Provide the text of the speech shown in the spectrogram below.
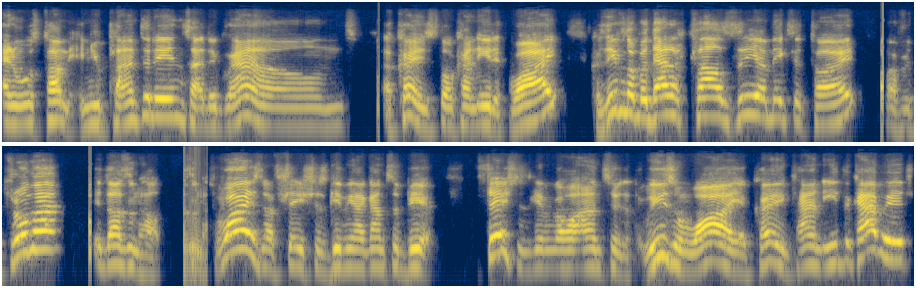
and it was tummy and you planted it inside the ground, okay, you still can't eat it. Why? Because even though Badar Klal Zriya makes it tight, but for truma, it doesn't help. So why is Rav Sheish giving a ganze beer? Sheish is giving a whole answer. The reason why a kohen can't eat the cabbage,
